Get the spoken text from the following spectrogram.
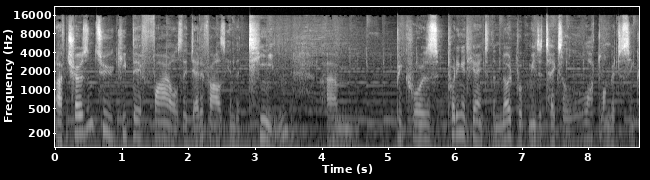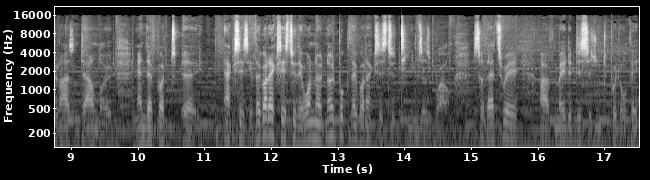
I've chosen to keep their files their data files in the team um, because putting it here into the notebook means it takes a lot longer to synchronize and download and they've got uh, access if they've got access to their OneNote notebook they've got access to Teams as well. So that's where I've made a decision to put all their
